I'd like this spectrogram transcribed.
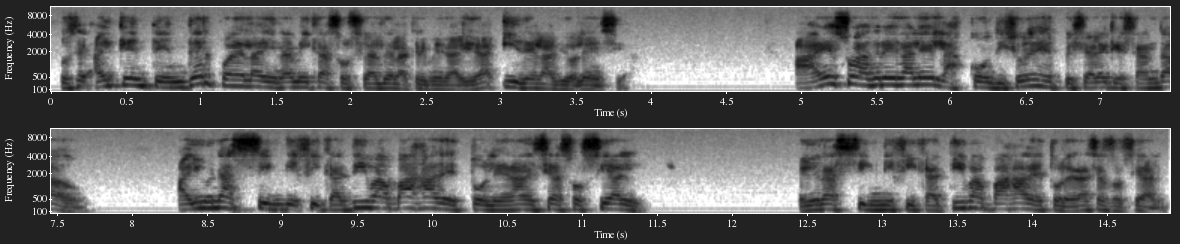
Entonces hay que entender cuál es la dinámica social de la criminalidad y de la violencia. A eso agrégale las condiciones especiales que se han dado hay una significativa baja de tolerancia social. Hay una significativa baja de tolerancia social.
